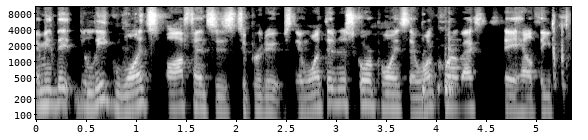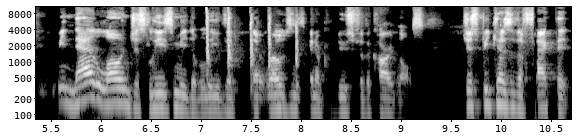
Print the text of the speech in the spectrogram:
I mean, they, the league wants offenses to produce. They want them to score points. They want quarterbacks to stay healthy. I mean, that alone just leads me to believe that, that Rosen's going to produce for the Cardinals. Just because of the fact that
